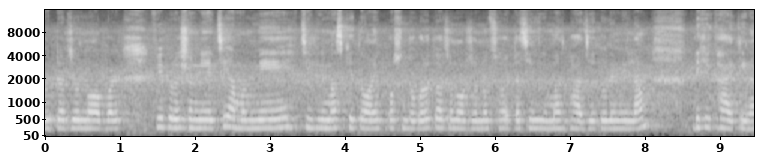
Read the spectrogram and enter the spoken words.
ওইটার জন্য আবার প্রিপারেশন নিয়েছি। আমার মেয়ে চিংড়ি মাছ খেতে অনেক পছন্দ করে, তার জন্য ওর জন্য ছয়টা চিংড়ি মাছ ভাজি করে নিলাম, দেখি খায় কি না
